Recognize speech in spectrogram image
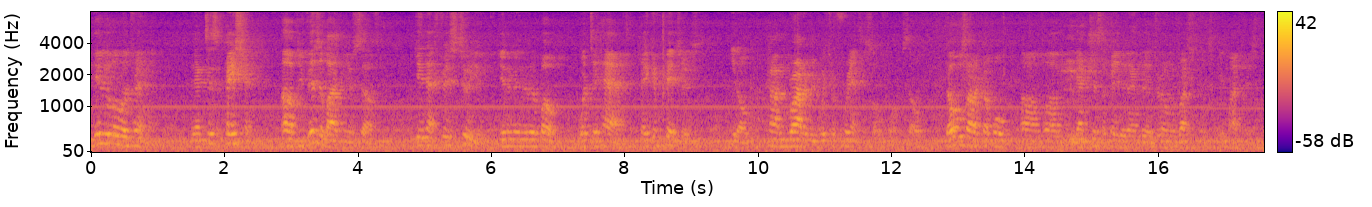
you need a little adrenaline. The anticipation of you visualizing yourself, getting that fish to you, getting into the boat, what you have, taking pictures, you know, camaraderie with your friends and so forth. So those are a couple of uh, the anticipated and the adrenaline rushes that you get by fishing.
